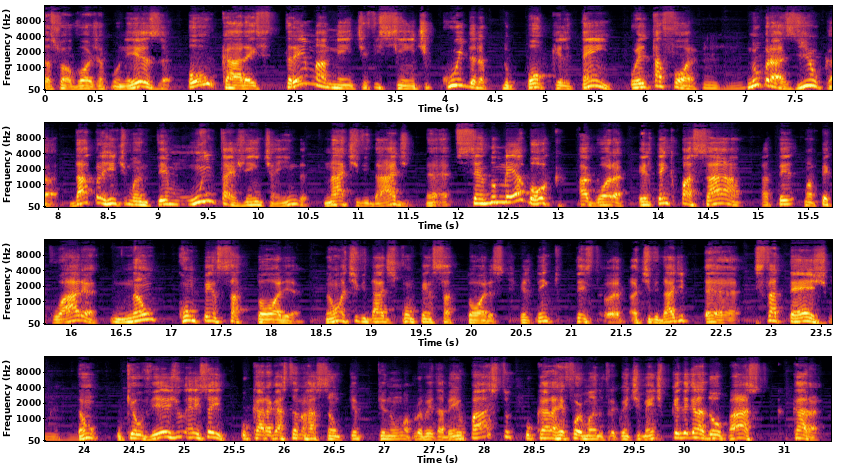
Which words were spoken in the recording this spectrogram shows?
da sua avó japonesa, ou o cara é extremamente eficiente, cuida do pouco que ele tem, ou ele está fora. Uhum. No Brasil, cara, dá para a gente manter muita gente ainda na atividade né, sendo meia boca. Agora, ele tem que passar a ter uma pecuária não compensatória, não atividades compensatórias. Ele tem que ter eh, atividade é, estratégica. Uhum. Então, o que eu vejo é isso aí: o cara gastando ração porque, porque não aproveita bem o pasto, o cara reformando frequentemente porque degradou o pasto. Cara,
